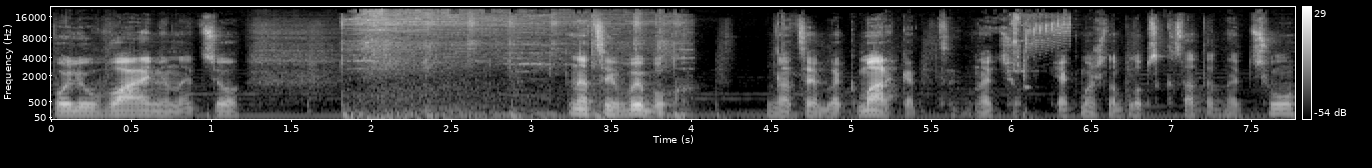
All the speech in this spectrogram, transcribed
полювання на цю. На цей вибух. На цей Market. На цю. Як можна було б сказати, на цю.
